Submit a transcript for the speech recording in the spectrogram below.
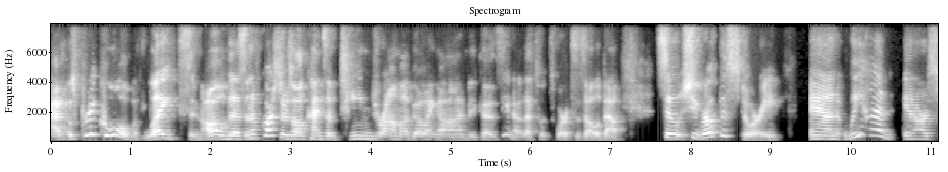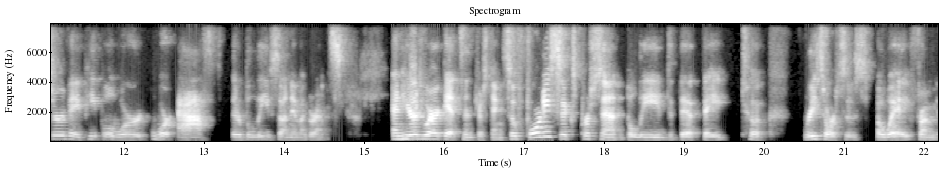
and it was pretty cool with lights and all of this. And of course, there's all kinds of team drama going on because, you know, that's what sports is all about. So she wrote this story. And we had in our survey, people were were asked their beliefs on immigrants. And here's where it gets interesting. So 46% believed that they took resources away from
